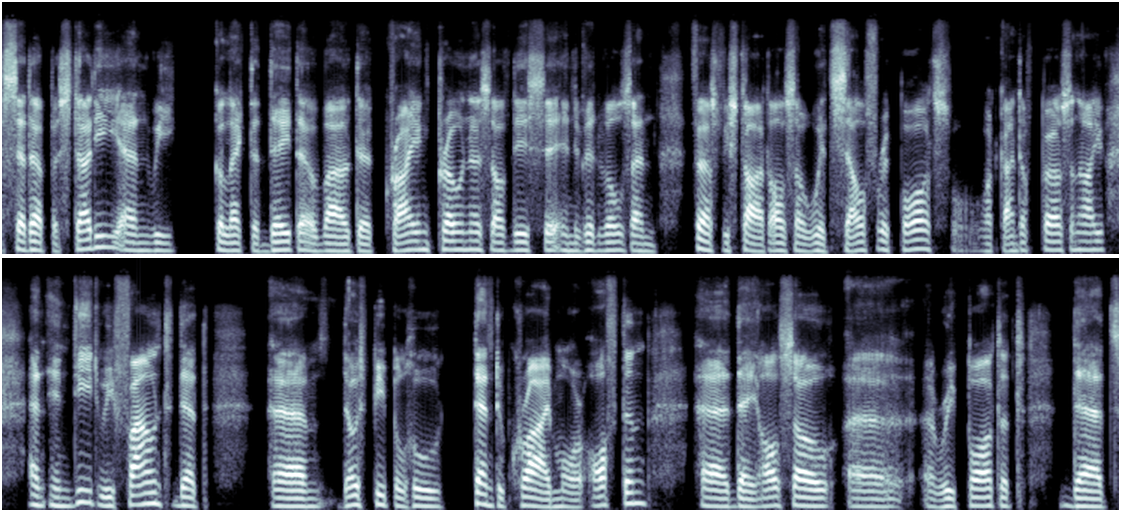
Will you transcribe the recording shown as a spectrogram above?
set up a study and we collected data about the crying proneness of these uh, individuals. And first, we start also with self reports. What kind of person are you? And indeed, we found that um, those people who tend to cry more often uh, they also uh, uh, reported that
